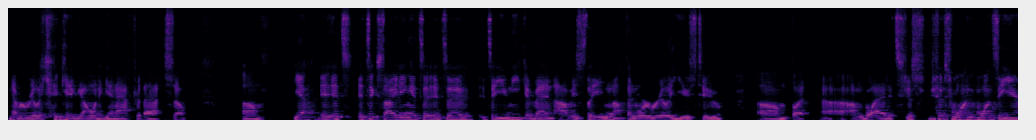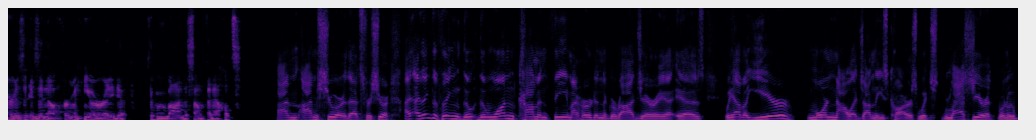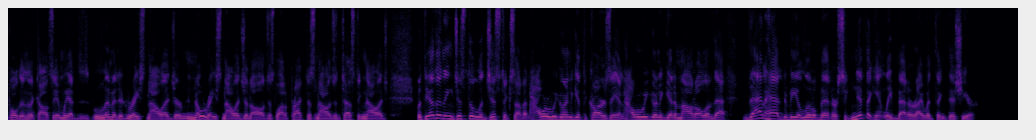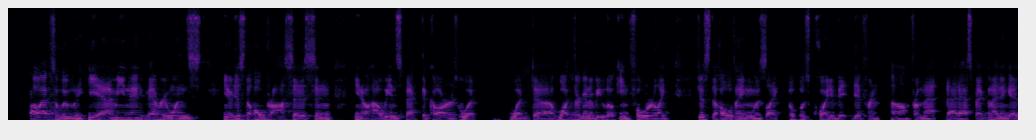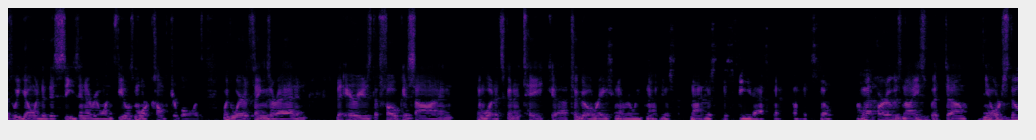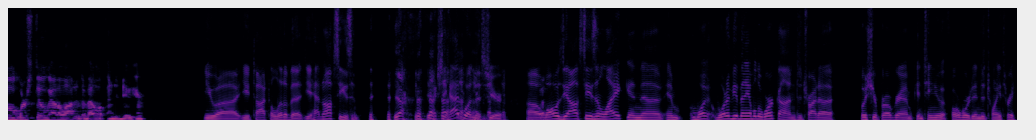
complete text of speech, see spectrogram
never really get going again after that. So. Um, yeah, it, it's it's exciting. It's a it's a it's a unique event. Obviously, nothing we're really used to, um, but uh, I'm glad it's just just one once a year is, is enough for me. We're ready to to move on to something else. I'm I'm sure that's for sure. I, I, think the thing the the one common theme I heard in the garage area is we have a year more knowledge on these cars, which last year when we pulled into the Coliseum, we had limited race knowledge or no race knowledge at all, just a lot of practice knowledge and testing knowledge. But the other thing, just the logistics of it. How are we going to get the cars in? How are we going to get them out? All of that. That had to be a little bit or significantly better, I would think, this year. Oh, absolutely. Yeah. I mean, everyone's, you know, just the whole process and, you know, how we inspect the cars, what, what, uh, what they're going to be looking for. Like, just the whole thing was like it was quite a bit different um, from that that aspect. And I think as we go into this season, everyone feels more comfortable with with where things are at and the areas to focus on and and what it's going to take uh, to go racing every week, not just not just the speed aspect of it. So on that part, it was nice, but um, you know we're still we're still got a lot of developing to do here. You uh you talked a little bit. You had an off season. Yeah, you actually had one this year. Uh, what was the off season like, and uh, and what what have you been able to work on to try to push your program, continue it forward into twenty three?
